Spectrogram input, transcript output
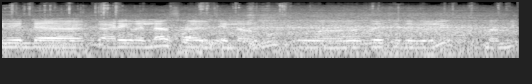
ഇതിന്റെ കാര്യങ്ങളെല്ലാം സഹായിച്ച എല്ലാവർക്കും ഹൃദയത്തിന്റെ പേരിൽ നന്ദി.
